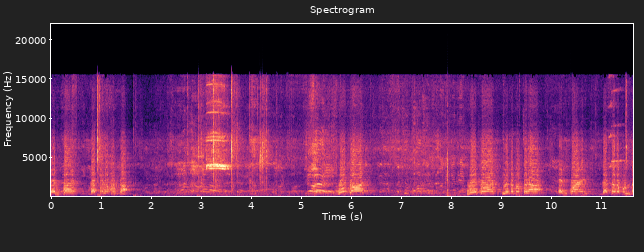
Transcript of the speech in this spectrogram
ten point Gaddalakunta ఓబాల్ Eetha Mokkala ten points Gaddalakunta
